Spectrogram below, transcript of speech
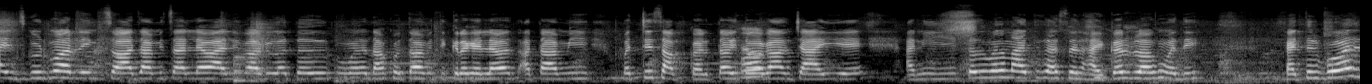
गुड मॉर्निंग सो आज आम्ही चालल्यावर अलिबागला. तर तुम्हाला दाखवतो आम्ही तिकडे गेल्यावर. आता आम्ही बच्चे साफ करतो. इथं बघा आमची आई आहे. आणि इथं तुम्हाला माहितीच असेल हायकर ब्लॉगमध्ये काहीतरी बोल.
